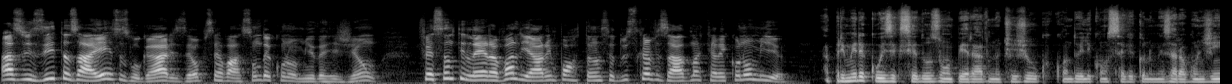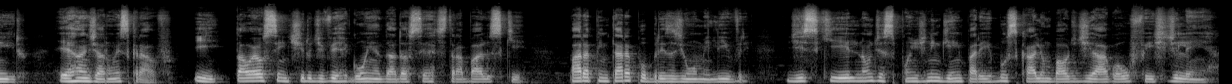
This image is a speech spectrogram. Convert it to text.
As visitas a esses lugares e a observação da economia da região fez Saint-Hilaire avaliar a importância do escravizado naquela economia. A primeira coisa que seduz um operário no Tijuco quando ele consegue economizar algum dinheiro é arranjar um escravo. E tal é o sentido de vergonha dado a certos trabalhos que, para pintar a pobreza de um homem livre, diz que ele não dispõe de ninguém para ir buscar-lhe um balde de água ou feixe de lenha.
